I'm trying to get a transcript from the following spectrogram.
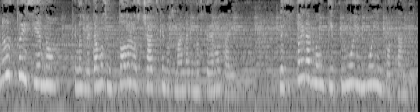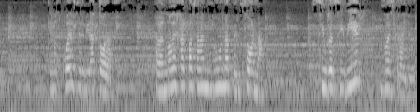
No estoy diciendo que nos metamos en todos los chats que nos mandan y nos quedemos ahí. Les estoy dando un tip muy, muy importante que nos puede servir a todas para no dejar pasar a ninguna persona sin recibir nuestra ayuda.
